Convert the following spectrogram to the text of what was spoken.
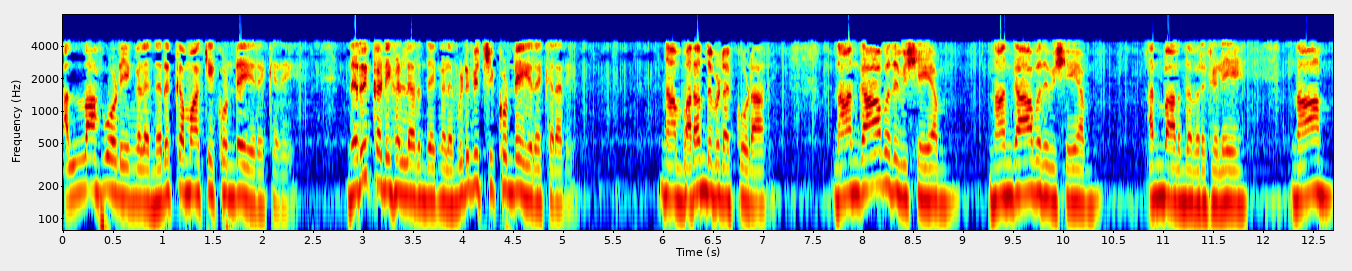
அல்லாஹோடு எங்களை நெருக்கமாக்கி கொண்டே இருக்கிறது. நெருக்கடிகள்ல இருந்து எங்களை விடுவிச்சு கொண்டே இருக்கிறது. நாம் மறந்து விடக்கூடாது நான்காவது விஷயம் நான்காவது விஷயம் அன்பார்ந்தவர்களே நாம்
